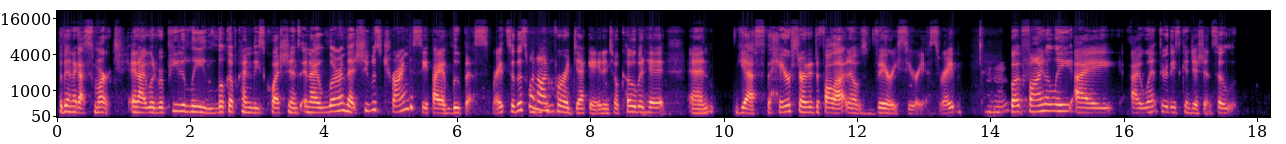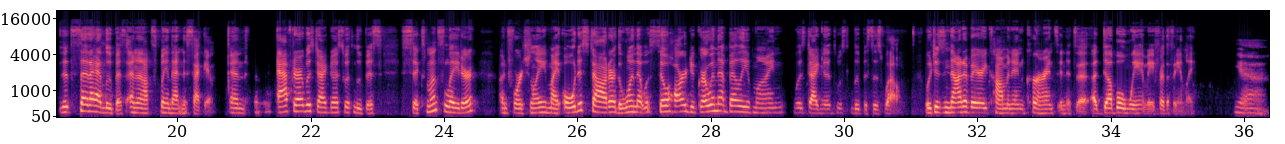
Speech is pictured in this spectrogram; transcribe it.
But then I got smart and I would repeatedly look up kind of these questions. And I learned that she was trying to see if I had lupus, right? So this went mm-hmm. on for a decade until COVID hit. And yes, the hair started to fall out and it was very serious, right? Mm-hmm. But finally, I I went through these conditions. So that said I had lupus, and I'll explain that in a second. And after I was diagnosed with lupus, six months later, Unfortunately, my oldest daughter, the one that was so hard to grow in that belly of mine, was diagnosed with lupus as well, which is not a very common occurrence and it's a, a double whammy for the family. Yeah,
